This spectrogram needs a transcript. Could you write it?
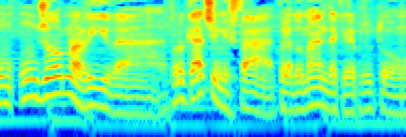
un, un giorno arriva Procacci e mi fa quella domanda che ho ripetuto,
